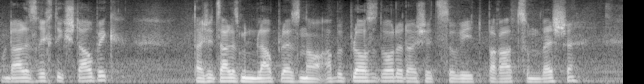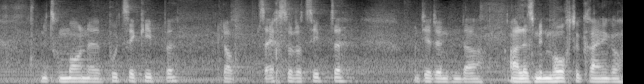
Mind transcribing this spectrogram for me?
und alles richtig staubig. Da ist jetzt alles mit dem Laubbläser noch abgeblasen worden. Da ist jetzt soweit parat zum Waschen. Mit einer Putzekippe, ich glaube 6 oder 7. Und die dann da alles mit dem Hochdruckreiniger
